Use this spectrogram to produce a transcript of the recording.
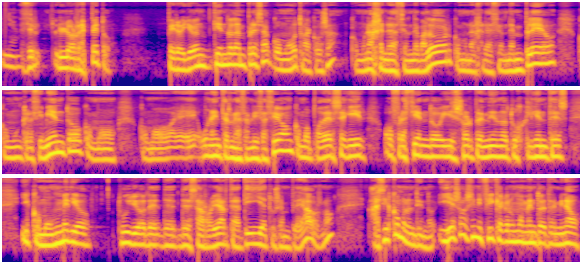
Es decir, lo respeto, pero yo entiendo la empresa como otra cosa, como una generación de valor, como una generación de empleo, como un crecimiento, como, como eh, una internacionalización, como poder seguir ofreciendo y sorprendiendo a tus clientes y como un medio tuyo de, desarrollarte a ti y a tus empleados, ¿no? Así es como lo entiendo. Y eso significa que en un momento determinado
